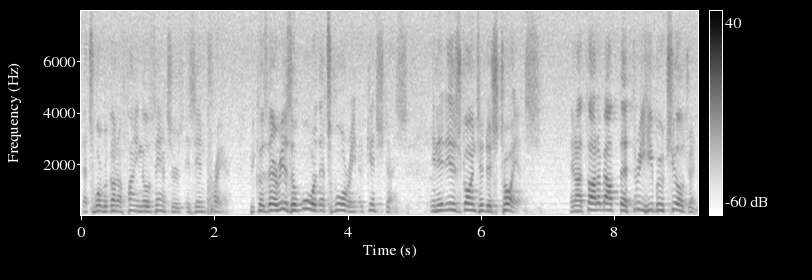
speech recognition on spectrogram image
That's where we're going to find those answers is in prayer. Because there is a war that's warring against us. And it is going to destroy us. And I thought about the three Hebrew children.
